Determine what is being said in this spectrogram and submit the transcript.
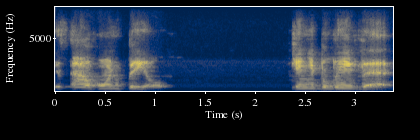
is out on bail. Can you believe that?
